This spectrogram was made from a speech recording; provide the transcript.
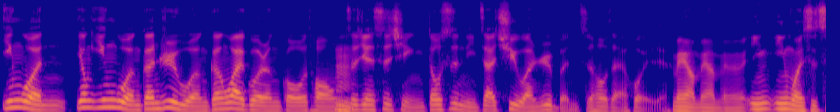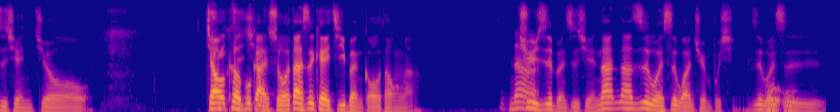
英文用英文跟日文跟外国人沟通、嗯这件事情，都是你在去完日本之后才会的。没有没有没有，没有英英文是之前就教课不敢说，但是可以基本沟通了。去日本之前，那那日文是完全不行，日文是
